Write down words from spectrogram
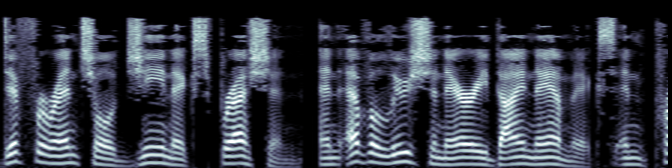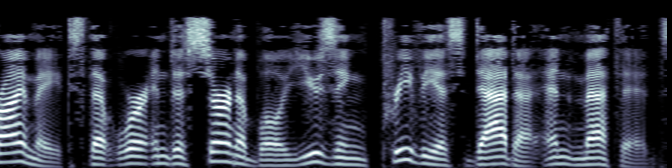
differential gene expression, and evolutionary dynamics in primates that were indiscernible using previous data and methods.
